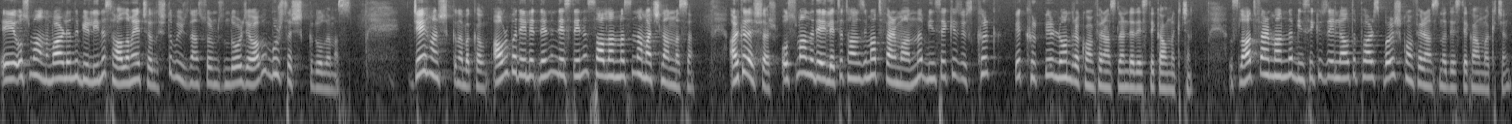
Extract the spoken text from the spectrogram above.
e, Osmanlı varlığını birliğini sağlamaya çalıştı. Bu yüzden sorumuzun doğru cevabı Bursa şıkkı da olamaz. Ceyhan şıkkına bakalım. Avrupa devletlerinin desteğinin sağlanmasının amaçlanması. Arkadaşlar Osmanlı Devleti Tanzimat Fermanı'nı 1840 ve 41 Londra konferanslarında destek almak için. Islahat Fermanı'na 1856 Paris Barış Konferansı'nda destek almak için.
